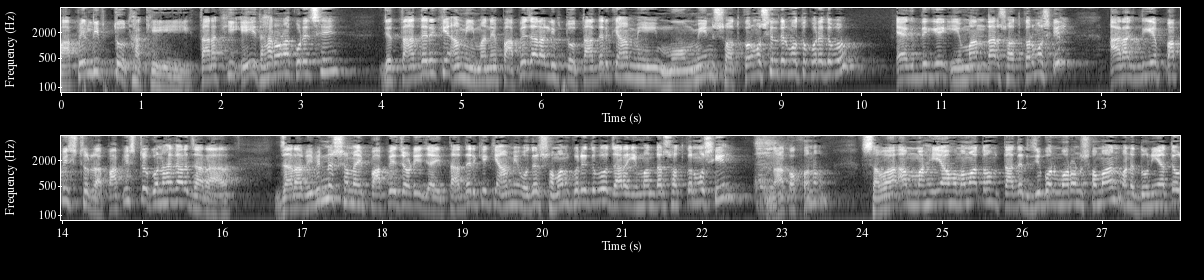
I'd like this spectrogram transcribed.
পাপে লিপ্ত থাকে, তারা কি এই ধারণা করেছে যে তাদেরকে আমি মানে পাপে যারা লিপ্ত, তাদেরকে আমি মমিন সৎকর্মশীলদের মতো করে দেব? একদিকে ইমানদার সৎকর্মশীল আর একদিকে পাপিষ্টরা পাপিষ্ট গুনাগার যারা যারা বিভিন্ন সময় পাপে জড়িয়ে যায়, তাদেরকে কি আমি ওদের সমান করে দেব যারা ইমানদার সৎকর্মশীল? না, কখনো। সওয়া মাহিয়া হমামাত তাদের জীবন মরণ সমান মানে দুনিয়াতেও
